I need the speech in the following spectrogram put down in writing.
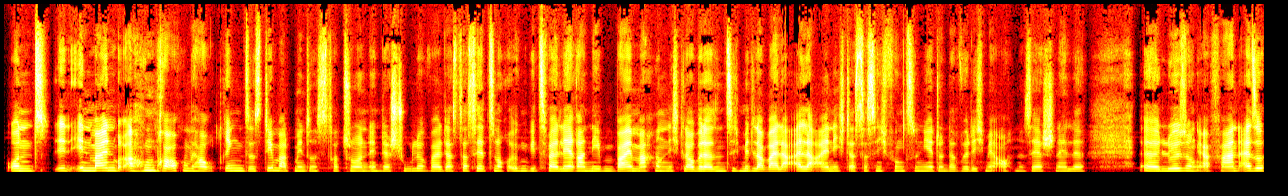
Und in, in meinen Augen brauchen wir auch dringend Systemadministratoren in der Schule, weil dass das jetzt noch irgendwie zwei Lehrer nebenbei machen, ich glaube, da sind sich mittlerweile alle einig, dass das nicht funktioniert und da würde ich mir auch eine sehr schnelle äh, Lösung erfahren. Also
